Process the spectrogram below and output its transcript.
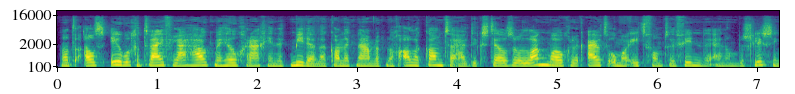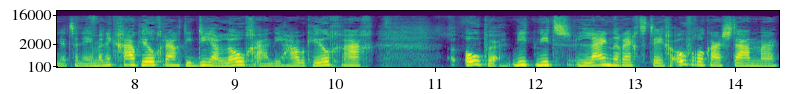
Want als eeuwige twijfelaar hou ik me heel graag in het midden. Dan kan ik namelijk nog alle kanten uit. Ik stel zo lang mogelijk uit om er iets van te vinden en om beslissingen te nemen. En ik ga ook heel graag die dialoog aan. Die hou ik heel graag open. Niet, niet lijnrecht tegenover elkaar staan, maar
